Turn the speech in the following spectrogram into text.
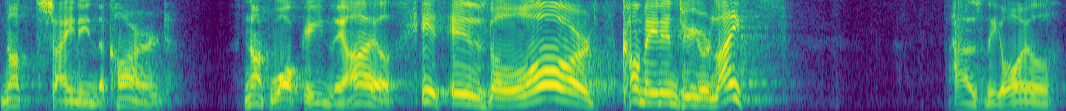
not signing the card, not walking the aisle. It is the Lord coming into your life as the oil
